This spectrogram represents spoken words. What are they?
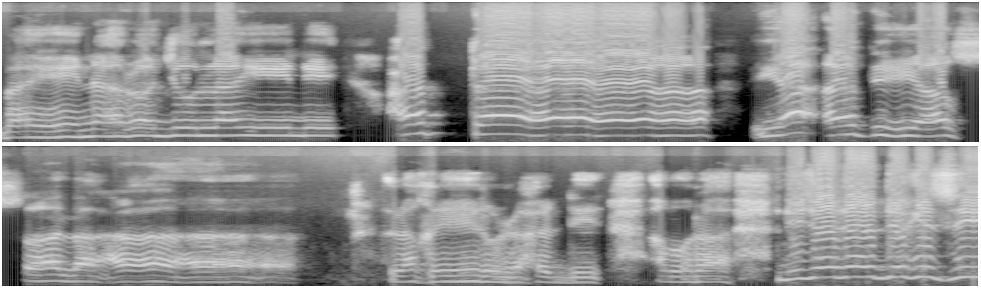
بين رجلين حتى يأتي الصلاة লখিরুল হাদিস আমরা নিজেদের দেখেছি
